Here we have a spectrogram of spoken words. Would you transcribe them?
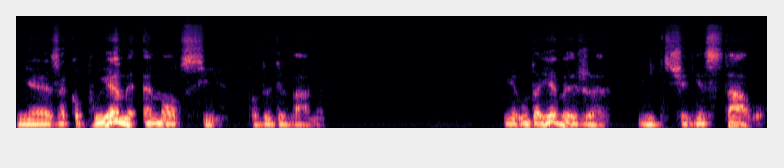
Nie zakopujemy emocji pod dywanem. Nie udajemy, że nic się nie stało.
